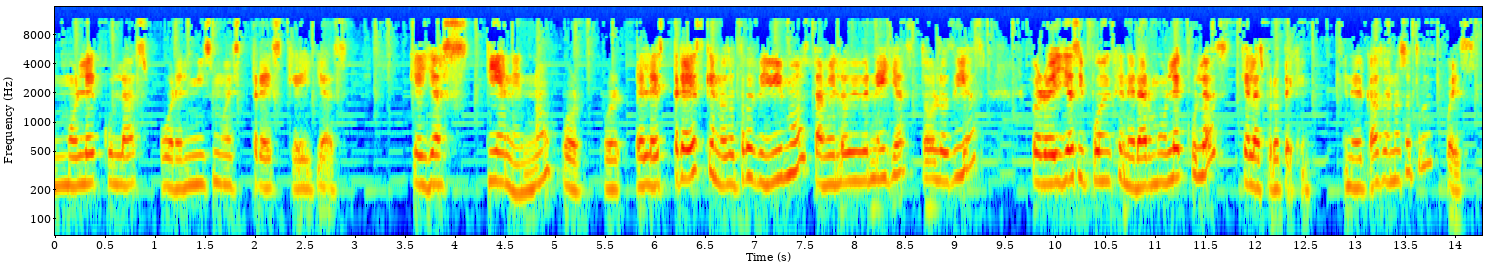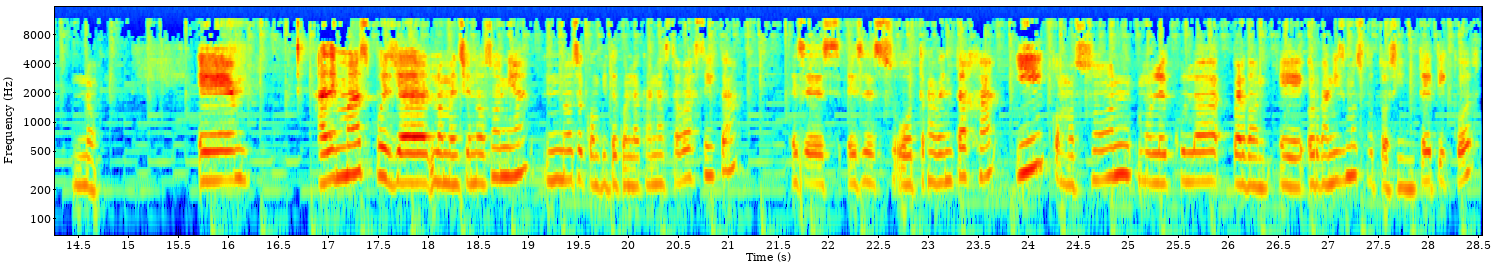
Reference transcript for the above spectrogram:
moléculas por el mismo estrés que ellas, que ellas tienen, ¿no? Por, el estrés que nosotros vivimos, también lo viven ellas todos los días, pero ellas sí pueden generar moléculas que las protegen. En el caso de nosotros, pues no. Eh, además, pues ya lo mencionó Sonia, no se compite con la canasta básica, Esa es, esa es otra ventaja. Y como son moléculas, perdón, eh, organismos fotosintéticos,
